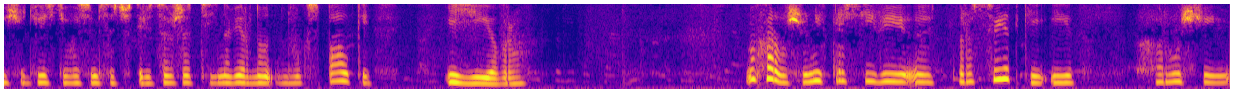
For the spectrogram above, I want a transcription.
1284. Це вже ті, мабуть, двохспалки і євро. Ну, хороші, у них красиві е, розцветки і хороші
